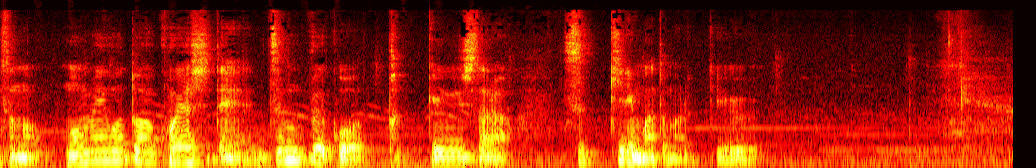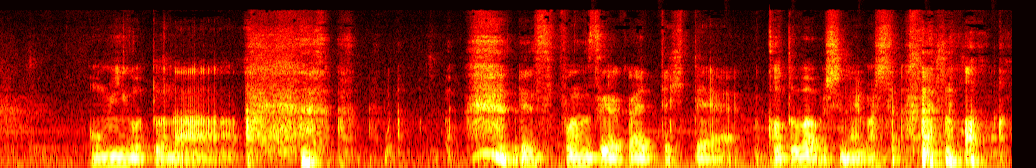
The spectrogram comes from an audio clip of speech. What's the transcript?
その揉め事は肥やして全部こうパッケージしたらすっきりまとまるっていうお見事なレスポンスが返ってきて言葉を失いました。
